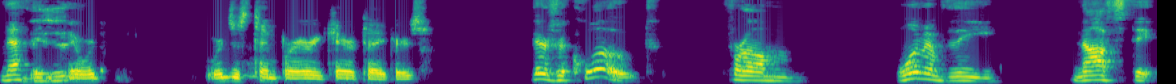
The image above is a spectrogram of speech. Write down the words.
Nothing. Yeah, we're, we're just temporary caretakers. There's a quote from one of the Gnostic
